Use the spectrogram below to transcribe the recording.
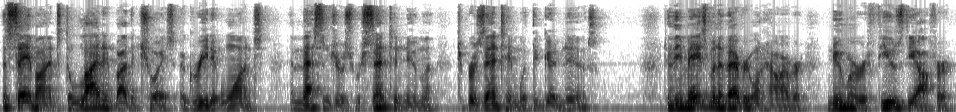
The Sabines, delighted by the choice, agreed at once, and messengers were sent to Numa to present him with the good news. To the amazement of everyone, however, Numa refused the offer,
